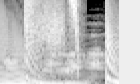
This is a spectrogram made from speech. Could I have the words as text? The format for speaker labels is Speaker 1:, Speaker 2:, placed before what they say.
Speaker 1: Wow.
